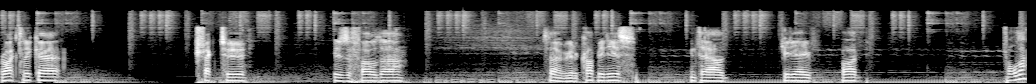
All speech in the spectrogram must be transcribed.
Right click it, extract to, here's the folder. So we're going to copy this into our GTA 5 folder.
